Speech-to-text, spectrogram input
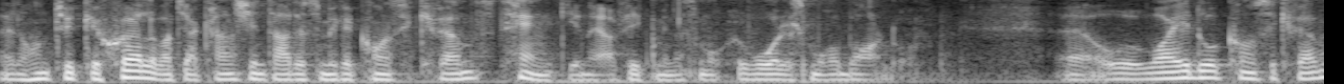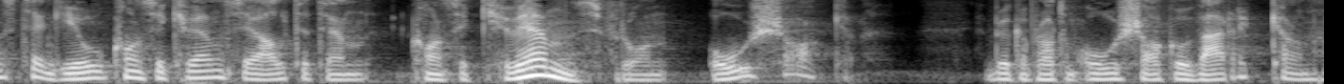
Eller hon tycker själv att jag kanske inte hade så mycket konsekvenstänk innan jag fick mina små, våra småbarn då. Eh, och vad är då konsekvenstänk? Jo, konsekvens är alltid en konsekvens från orsaken. Jag brukar prata om orsak och verkan.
